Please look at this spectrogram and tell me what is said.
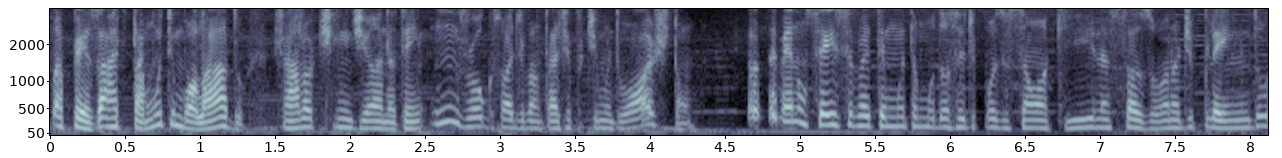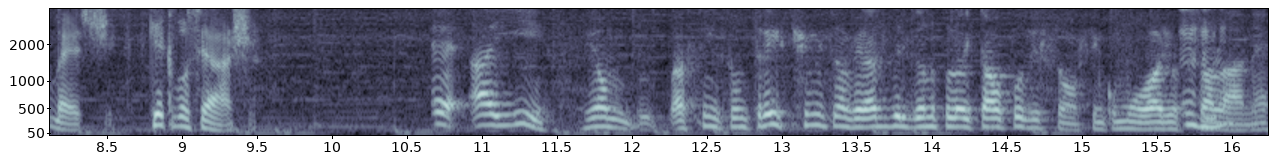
apesar de estar muito embolado, Charlotte e Indiana tem um jogo só de vantagem pro time do Washington. Eu também não sei se vai ter muita mudança de posição aqui nessa zona de play-in do leste. O que, que você acha? É, aí, assim, são três times, na verdade, brigando pela oitava posição, assim como o Orioles uhum. tá lá, né?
